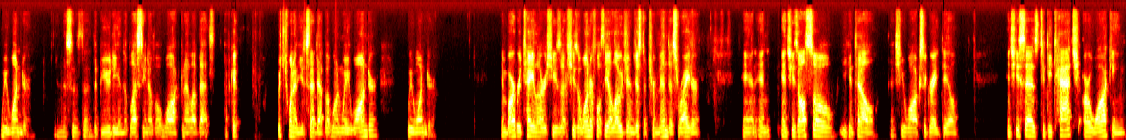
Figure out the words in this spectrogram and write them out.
we wonder. And this is the, the beauty and the blessing of a walk. And I love that. I forget which one of you said that, but when we wander, we wonder. And Barbara Taylor, she's a she's a wonderful theologian, just a tremendous writer. And and and she's also, you can tell that she walks a great deal. And she says to detach our walking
